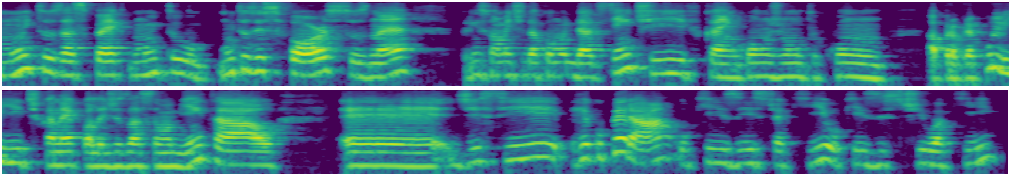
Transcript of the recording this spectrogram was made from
muitos aspectos, muito, muitos esforços, né? Principalmente da comunidade científica, em conjunto com a própria política, né, com a legislação ambiental, é, de se recuperar o que existe aqui, o que existiu aqui,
